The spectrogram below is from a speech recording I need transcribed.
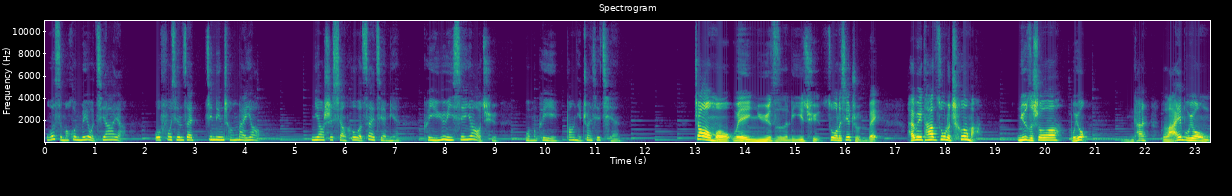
我怎么会没有家呀？我父亲在金陵城卖药。”你要是想和我再见面，可以运一些药去，我们可以帮你赚些钱。赵某为女子离去做了些准备，还为她租了车马。女子说：“不用，你看来不用，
